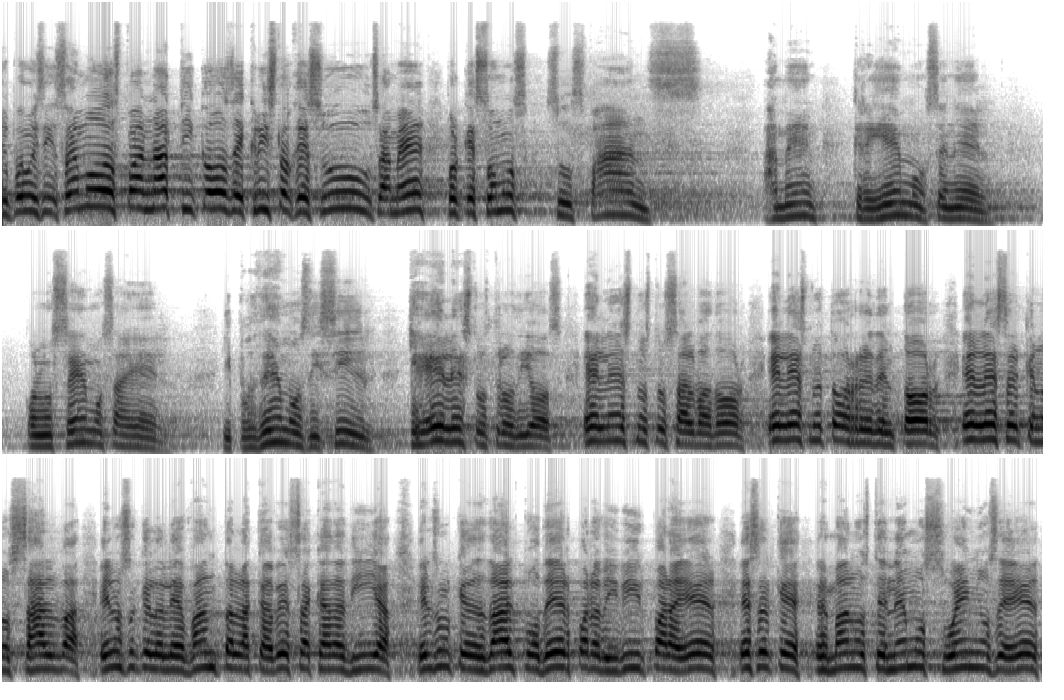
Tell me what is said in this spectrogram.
Y decir, somos fanáticos de Cristo Jesús, amén, porque somos sus fans. Amén. Creemos en Él, conocemos a Él y podemos decir que Él es nuestro Dios, Él es nuestro Salvador, Él es nuestro Redentor, Él es el que nos salva, Él es el que le levanta la cabeza cada día, Él es el que le da el poder para vivir para Él, es el que, hermanos, tenemos sueños de Él,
